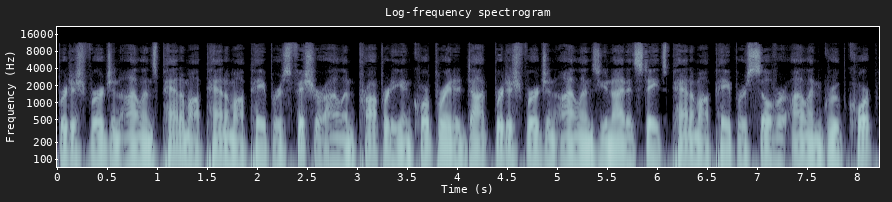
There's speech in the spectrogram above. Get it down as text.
British Virgin Islands Panama Panama Papers Fisher Island Property Incorporated. British Virgin Islands United States Panama Papers Silver Island Group Corp.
